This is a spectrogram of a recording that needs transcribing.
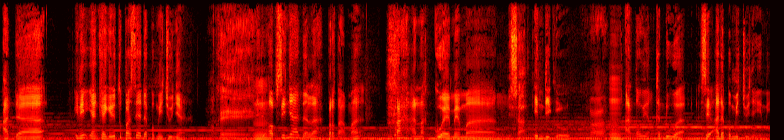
ada ini yang kayak gini tuh pasti ada pemicunya. Oke. Hmm. Opsinya adalah pertama, entah anak gue memang Bisa. indigo Hmm. atau yang kedua, si ada pemicunya ini.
